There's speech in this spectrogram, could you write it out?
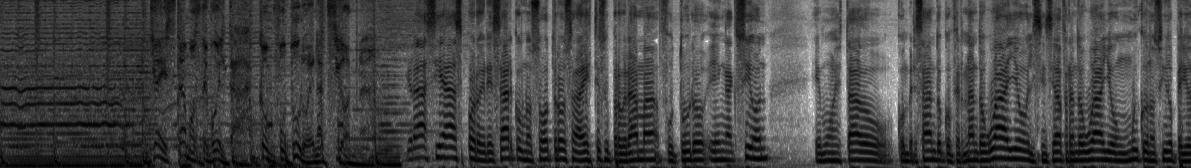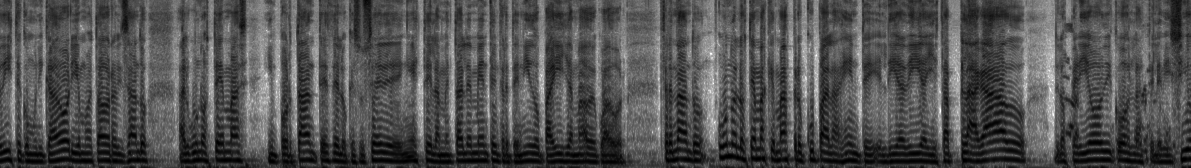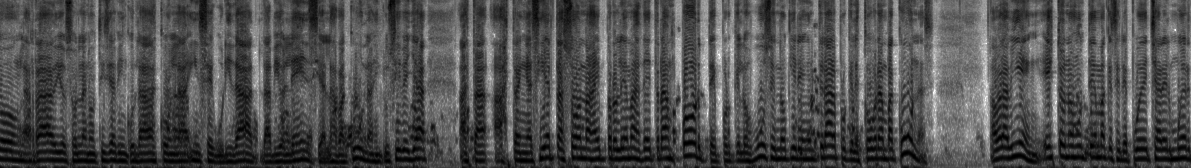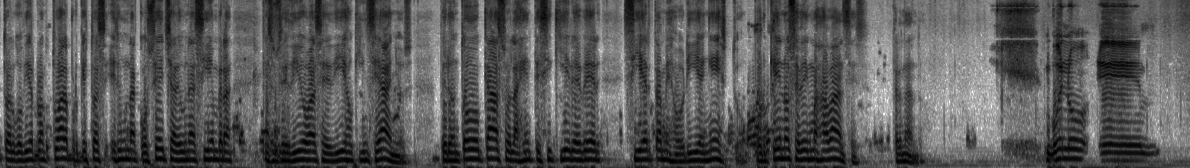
Ya estamos de vuelta con Futuro en Acción. Gracias por regresar con nosotros a este su programa Futuro en Acción. Hemos estado conversando con Fernando Guayo, el licenciado Fernando Guayo, un muy conocido periodista y comunicador, y hemos estado revisando algunos temas importantes de lo que sucede en este lamentablemente entretenido país llamado Ecuador. Fernando, uno de los temas que más preocupa a la gente el día a día y está plagado de los periódicos, la televisión, la radio, son las noticias vinculadas con la inseguridad, la violencia, las vacunas, inclusive ya hasta, hasta en ciertas zonas hay problemas de transporte porque los buses no quieren entrar porque les cobran vacunas. Ahora bien, esto no es un tema que se le puede echar el muerto al gobierno actual porque esto es una cosecha de una siembra que sucedió hace 10 o 15 años. Pero en todo caso, la gente sí quiere ver cierta mejoría en esto. ¿Por qué no se ven más avances, Fernando? Bueno, eh,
